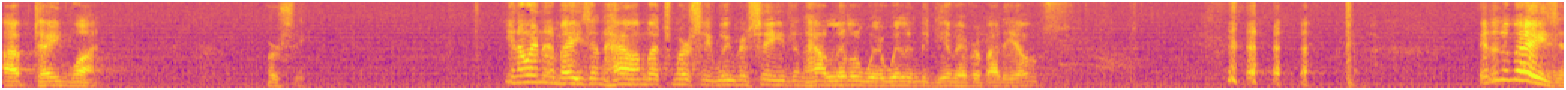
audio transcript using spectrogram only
I obtained what? Mercy. You know, isn't it amazing how much mercy we received and how little we're willing to give everybody else? isn't it amazing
